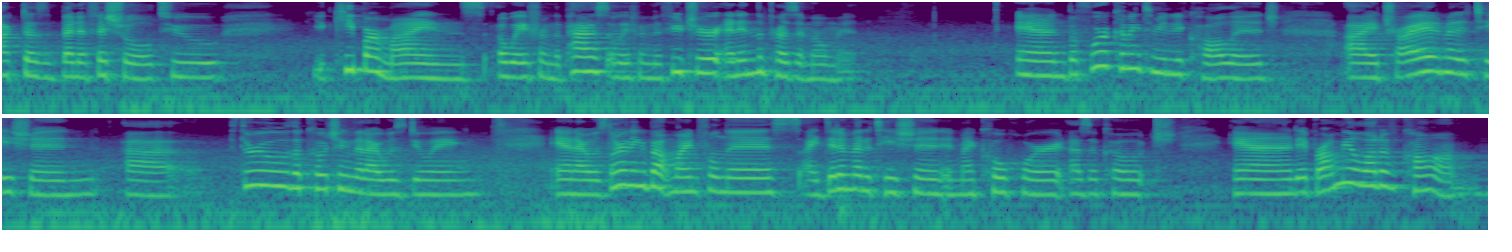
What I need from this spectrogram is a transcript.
act as beneficial to keep our minds away from the past, away from the future, and in the present moment. And before coming to community college, I tried meditation uh, through the coaching that I was doing. And I was learning about mindfulness. I did a meditation in my cohort as a coach, and it brought me a lot of calm.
